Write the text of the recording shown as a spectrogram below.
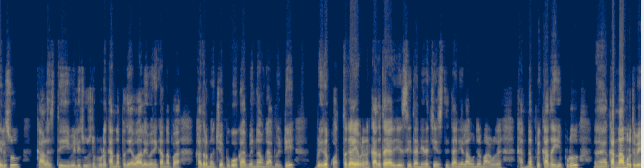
తెలుసు. కాళహస్తి వెళ్ళి చూసినప్పుడు కూడా కన్నప్ప దేవాలయం అని కన్నప్ప కథలు మనం చెప్పుకోక విన్నాం కాబట్టి, ఇప్పుడు ఏదో కొత్తగా ఎవరైనా కథ తయారు చేసి దాన్ని ఏదైనా చేస్తే దాన్ని ఎలా ఉందని మాట్లాడకూడదు. కన్నప్ప కథ ఎప్పుడూ కన్నామృతమే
